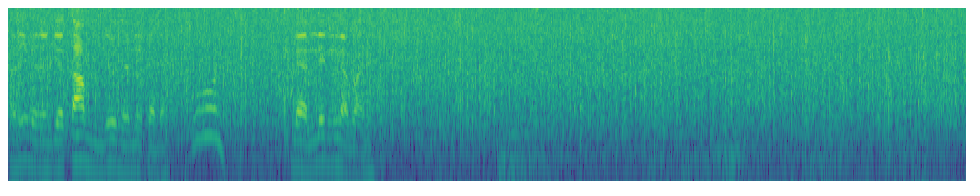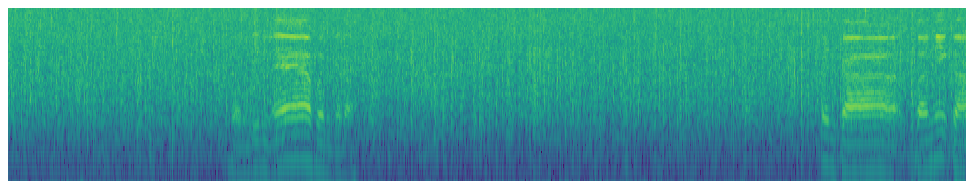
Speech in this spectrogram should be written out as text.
อันนี้มันยังจะตั้มอยู่ในนี้กันนะแล่นลิ้นแหละวันนี้เพิ่นดินแล้วเพิ่นก็ได้ เพิ่นก็ตอนนี้ก็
